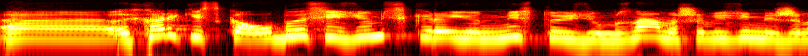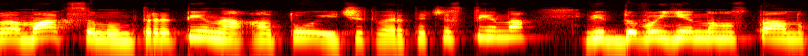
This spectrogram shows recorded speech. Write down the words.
е, Харківська область, Ізюмський район, місто Ізюм. Знаємо, що в Ізюмі живе максимум третина, а то і четверта частина від довоєнного стану.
